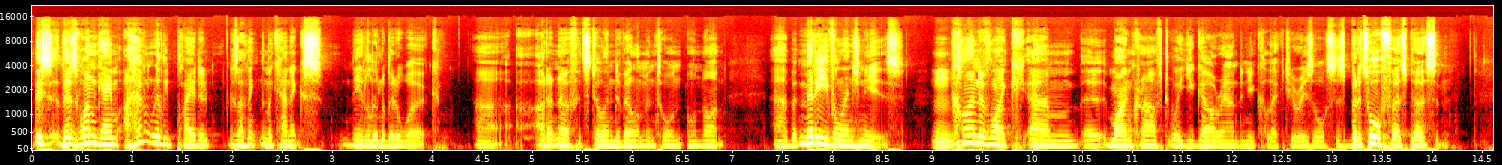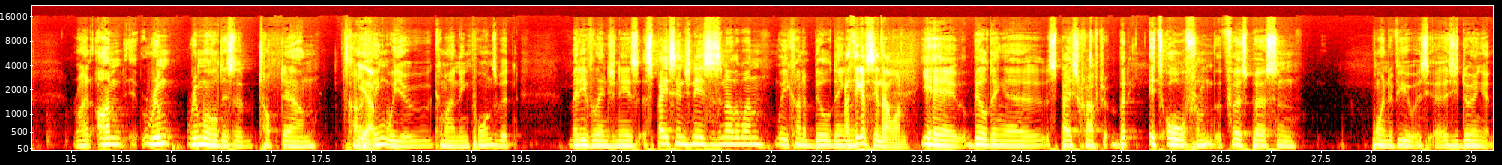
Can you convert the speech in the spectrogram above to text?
there's there's one game I haven't really played it because I think the mechanics need a little bit of work. Uh, I don't know if it's still in development or or not. Uh, but medieval engineers, Mm. kind of like um, uh, Minecraft, where you go around and you collect your resources, but it's all first person, right? I'm Rim, Rimworld is a top down kind Yep. of thing where you're commanding pawns, but medieval engineers, space engineers is another one where you're kind of building. I think I've seen that one. Yeah, building a spacecraft, but it's all from the first person point of view as, as you're doing it.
